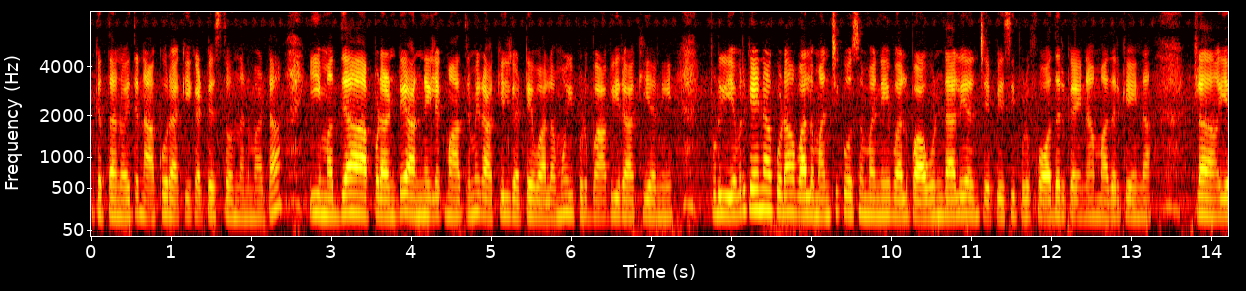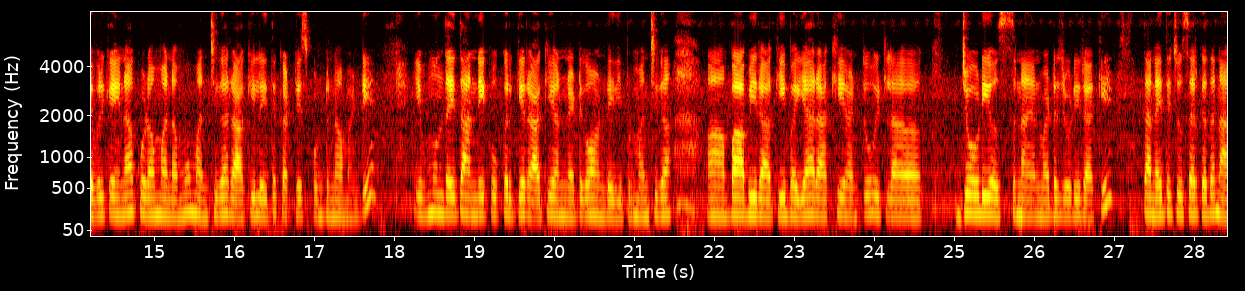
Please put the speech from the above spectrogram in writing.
ఇంకా తను అయితే నాకు రాఖీ కట్టేస్తోందనమాట ఈ మధ్య అప్పుడు అంటే అన్నయ్యలకు మాత్రమే రాఖీలు కట్టేవాళ్ళము. ఇప్పుడు బాబీ రాఖీ అని ఇప్పుడు ఎవరికైనా కూడా వాళ్ళ మంచి కోసమని వాళ్ళు బాగుండాలి అని చెప్పేసి ఇప్పుడు ఫాదర్కైనా మదర్కైనా ఇట్లా ఎవరికైనా కూడా మనము మంచిగా రాఖీలు అయితే కట్టేసుకుంటున్నామండి. ముందైతే అన్నయ్యకి ఒక్కరికే రాఖీ అన్నట్టుగా ఉండేది. ఇప్పుడు మంచిగా బాబీ రాఖీ భయ్యా రాఖీ అంటూ ఇట్లా జోడీ వస్తున్నాయన్నమాట జోడీ రాఖీ. తనైతే చూసారు కదా నా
